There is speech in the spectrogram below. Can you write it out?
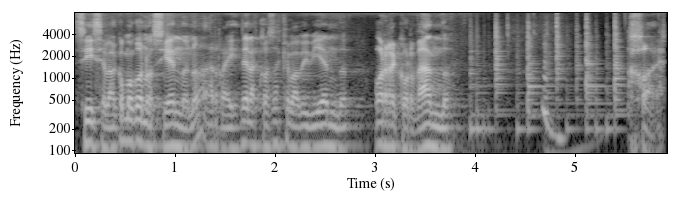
Sí, se va como conociendo, ¿no? A raíz de las cosas que va viviendo o recordando. Joder.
